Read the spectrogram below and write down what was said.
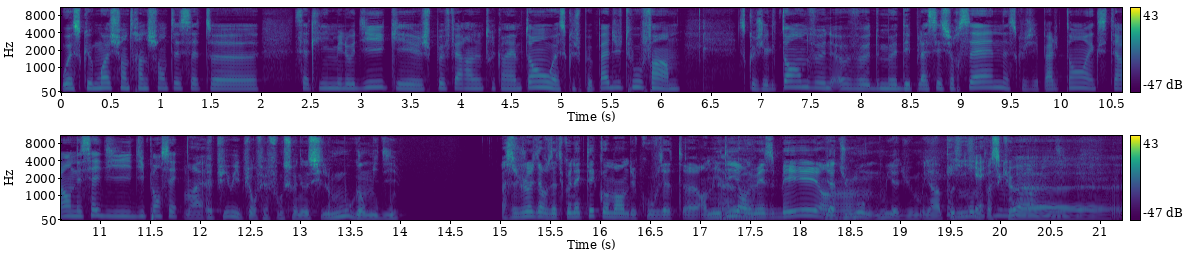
ou est-ce que moi, je suis en train de chanter cette, cette ligne mélodique et je peux faire un autre truc en même temps ou est-ce que je peux pas du tout? Enfin, est-ce que j'ai le temps de, euh, de me déplacer sur scène? Est-ce que j'ai pas le temps, etc. On essaye d'y penser. Ouais. Et puis oui, puis on fait fonctionner aussi le Moog en midi. Ah, c'est ce que je veux dire, vous êtes connecté comment du coup? Vous êtes euh, en MIDI, Euh, en USB Il y a en- du monde, nous, il y a, du, il y a un peu de monde a parce que. euh,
